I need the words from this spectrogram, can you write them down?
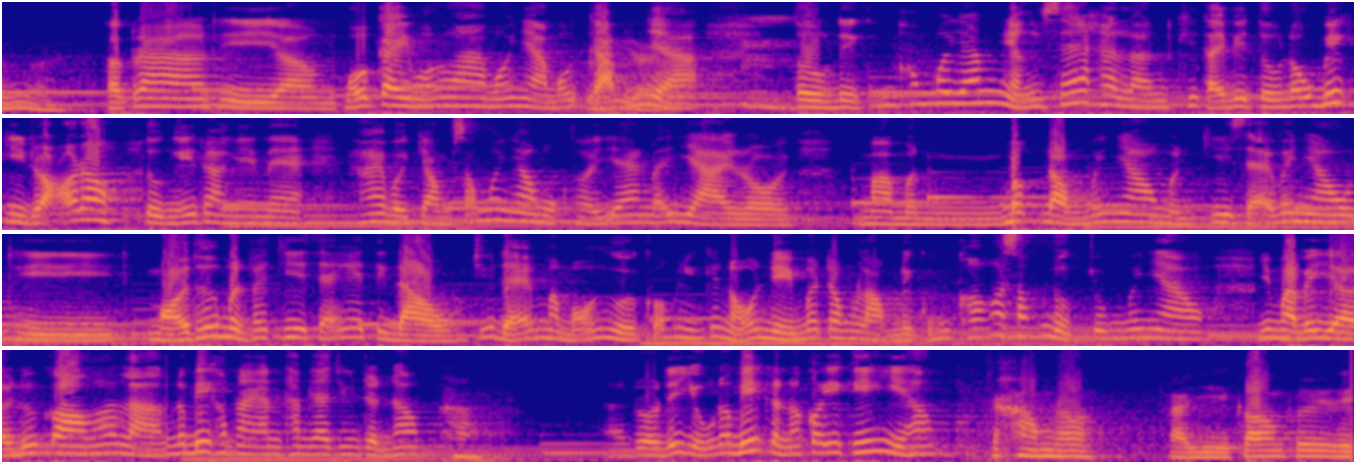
Đúng rồi. Thật ra thì ờ, mỗi cây mỗi hoa mỗi nhà mỗi cảnh vậy. dạ tường thì cũng không có dám nhận xét hay là khi tại vì tường đâu biết gì rõ đâu. Tường nghĩ rằng vậy nè hai vợ chồng sống với nhau một thời gian đã dài rồi mà mình bất đồng với nhau mình chia sẻ với nhau thì mọi thứ mình phải chia sẻ ngay từ đầu. Chứ để mà mỗi người có những cái nỗi niềm ở trong lòng thì cũng khó sống được chung với nhau. Nhưng mà bây giờ đứa con á là nó biết hôm nay anh tham gia chương trình không? Không rồi ví dụ nó biết là nó có ý kiến gì không? Chắc không đâu. Tại vì con tôi thì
